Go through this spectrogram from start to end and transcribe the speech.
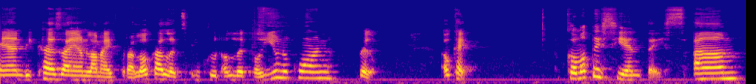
And because I am La Maestra Loca, let's include a little unicorn. Boom. Okay. ¿Cómo te sientes? Um,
